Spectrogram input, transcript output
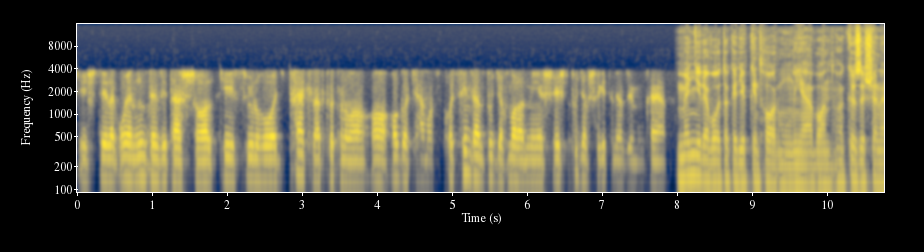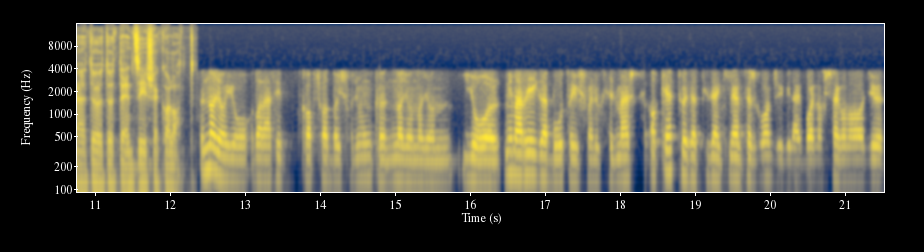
és tényleg olyan intenzitással készül, hogy fel kellett kötnöm a, a, a gatyámat, hogy szinten tudjak maradni, és, és tudjam segíteni az ő munkáját. Mennyire voltak egyébként harmóniában a közösen eltöltött edzések alatt? Nagyon jó baráti kapcsolatban is vagyunk, nagyon-nagyon jól. Mi már régebb óta ismerjük egymást. A 2019-es Guangzhou világbajnokságon, ahogy,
